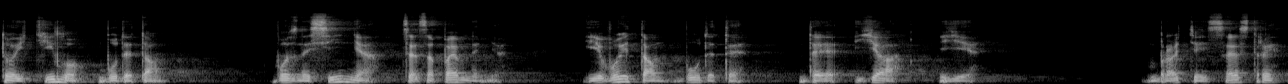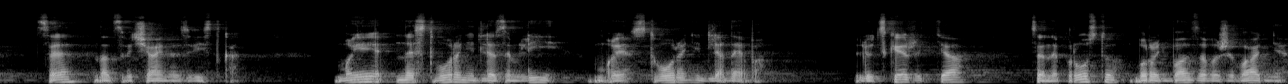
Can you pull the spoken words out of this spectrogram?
то й тіло буде там. Вознесіння це запевнення, і ви там будете, де я є. Браття і сестри, це надзвичайна звістка. Ми не створені для землі, ми створені для неба. Людське життя це не просто боротьба за виживання,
